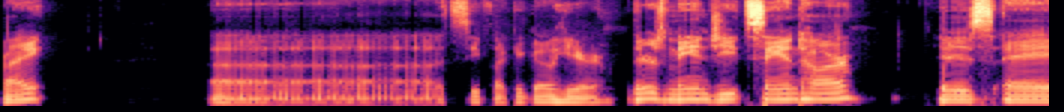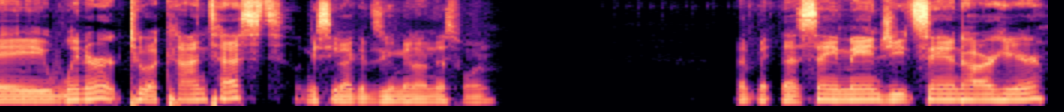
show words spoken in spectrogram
right? Uh, let's see if I could go here. There's Manjeet Sandhar is a winner to a contest. Let me see if I could zoom in on this one. That, that same Manjeet Sandhar here.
